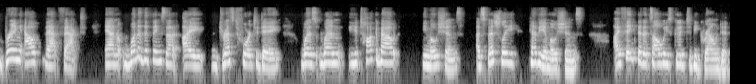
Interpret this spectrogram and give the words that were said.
bring out that fact. And one of the things that I dressed for today was when you talk about emotions, especially heavy emotions, I think that it's always good to be grounded.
